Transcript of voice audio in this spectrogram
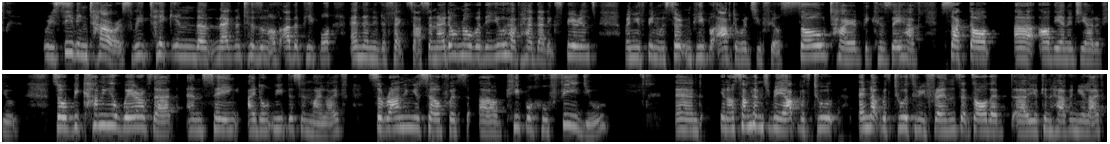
receiving towers. We take in the magnetism of other people and then it affects us. And I don't know whether you have had that experience when you've been with certain people afterwards, you feel so tired because they have sucked all. Uh, all the energy out of you. So, becoming aware of that and saying, I don't need this in my life, surrounding yourself with uh, people who feed you. And, you know, sometimes you may up with two, end up with two or three friends. That's all that uh, you can have in your life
